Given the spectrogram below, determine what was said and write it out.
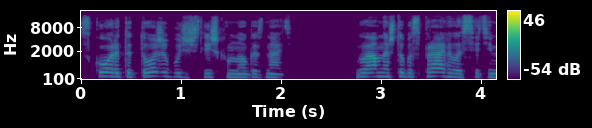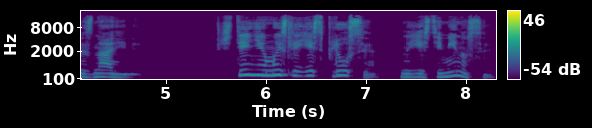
Скоро ты тоже будешь слишком много знать. Главное, чтобы справилась с этими знаниями. В чтении мысли есть плюсы, но есть и минусы.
